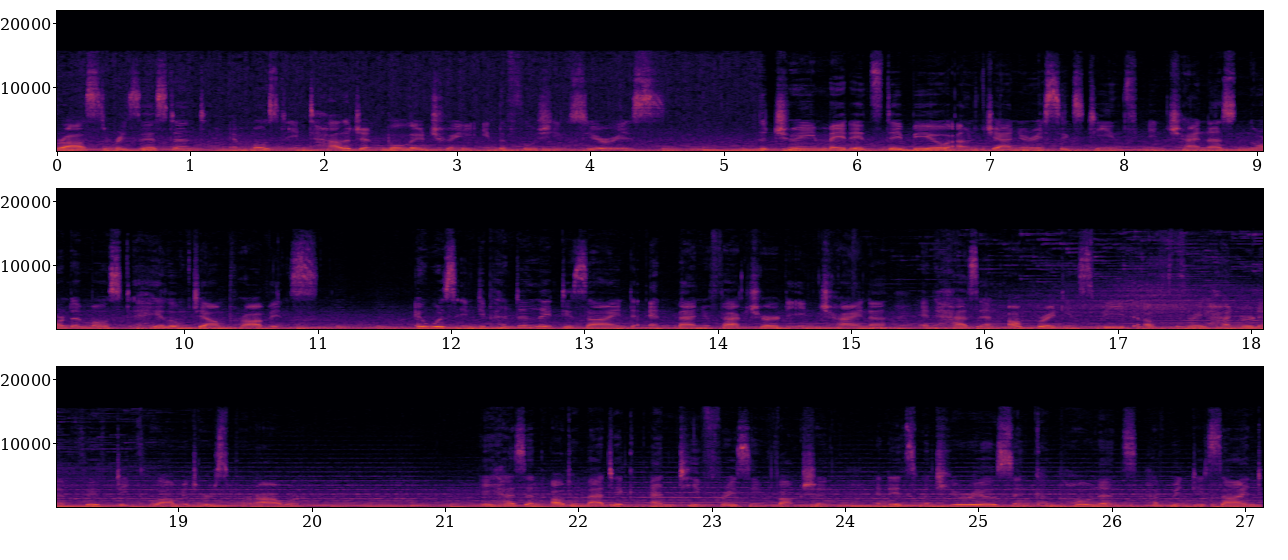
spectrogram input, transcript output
frost resistant, and most intelligent bullet train in the Fuxing series. The train made its debut on January 16th in China's northernmost Heilongjiang province. It was independently designed and manufactured in China and has an operating speed of 350 kilometers per hour. It has an automatic anti-freezing function, and its materials and components have been designed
